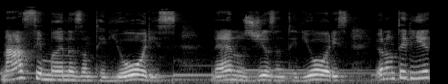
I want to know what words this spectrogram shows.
nas semanas anteriores, né, nos dias anteriores, eu não teria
